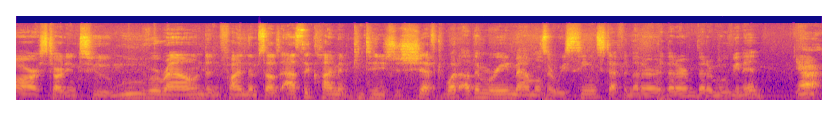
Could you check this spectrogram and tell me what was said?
are starting to move around and find themselves as the climate continues to shift, what other marine mammals are we seeing, Stefan, that are that are that are moving in? Yeah,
